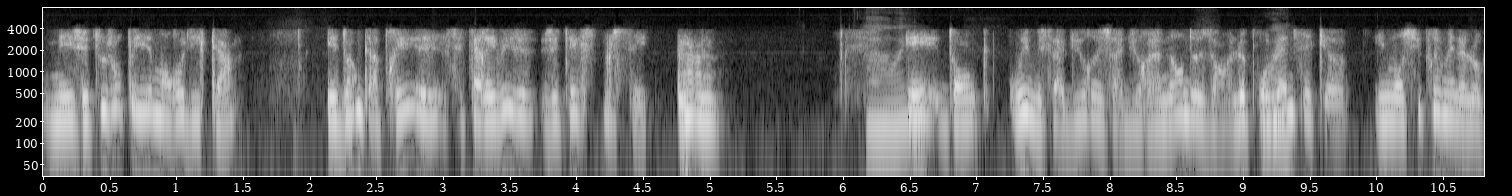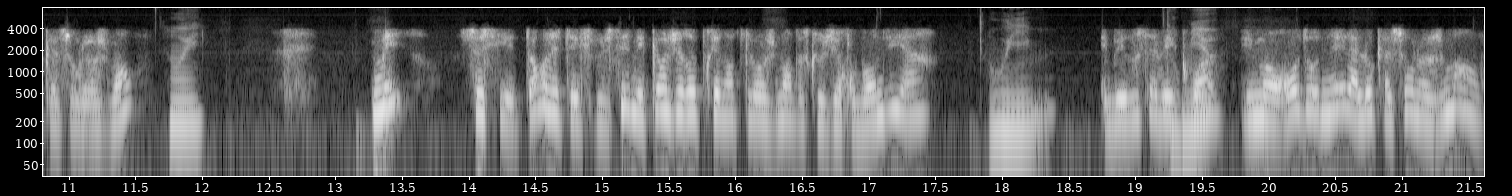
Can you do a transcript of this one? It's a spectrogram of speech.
mais j'ai toujours payé mon reliquat. Et donc, après, c'est arrivé, j'étais expulsée. Ah oui. Et donc, oui, mais ça a duré, ça a duré un an, deux ans. Le problème, Oui. c'est qu'ils m'ont supprimé la location logement. Oui. Mais, ceci étant, j'étais expulsée. Mais quand j'ai repris notre logement, parce que j'ai rebondi, hein, Oui. Eh bien, vous savez Tant quoi? mieux. Ils m'ont redonné la location logement.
